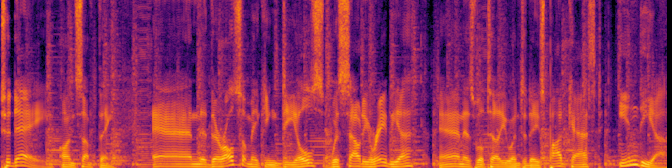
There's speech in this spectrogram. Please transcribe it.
today on something. And they're also making deals with Saudi Arabia, and as we'll tell you in today's podcast, India.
